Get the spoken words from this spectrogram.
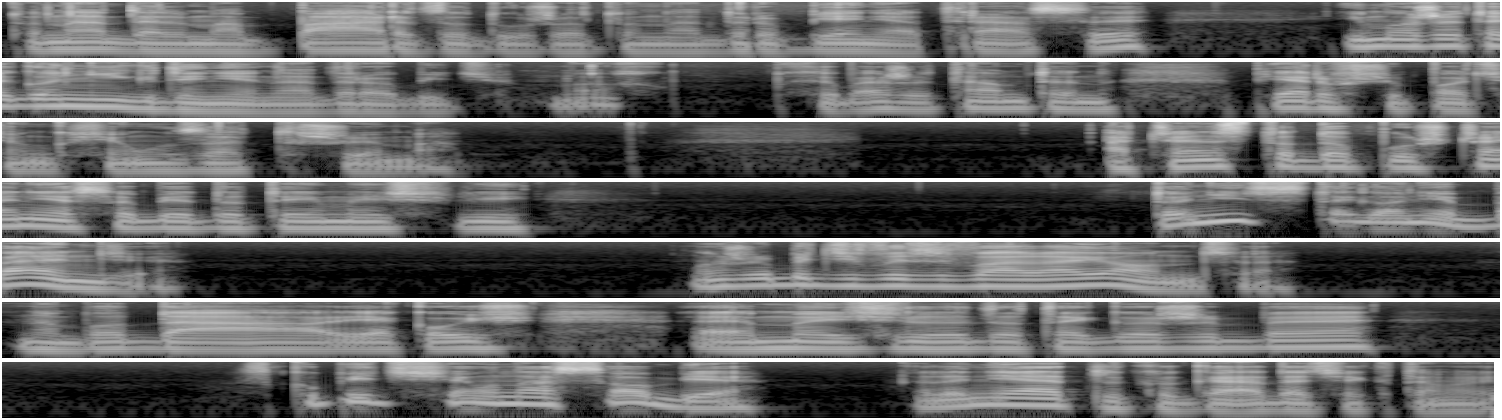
to nadal ma bardzo dużo do nadrobienia trasy i może tego nigdy nie nadrobić. No, chyba że tamten pierwszy pociąg się zatrzyma. A często dopuszczenie sobie do tej myśli, to nic z tego nie będzie, może być wyzwalające no bo da jakąś e, myśl do tego, żeby skupić się na sobie, ale nie tylko gadać, jak tam e,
